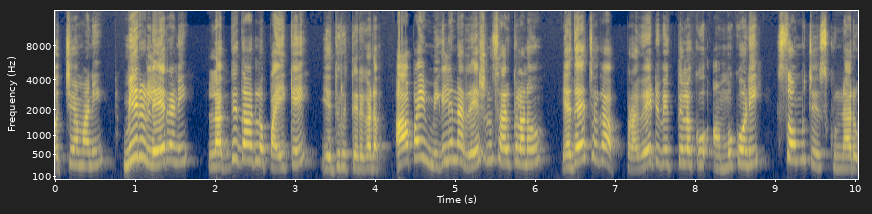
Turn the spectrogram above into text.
వచ్చామని మీరు లేరని లబ్ధిదారుల పైకే ఎదురు తిరగడం. ఆపై మిగిలిన రేషన్ సరుకులను యథేచ్ఛగా ప్రైవేటు వ్యక్తులకు అమ్ముకొని సొమ్ము చేసుకున్నారు.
